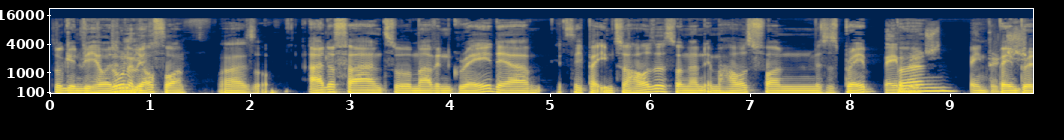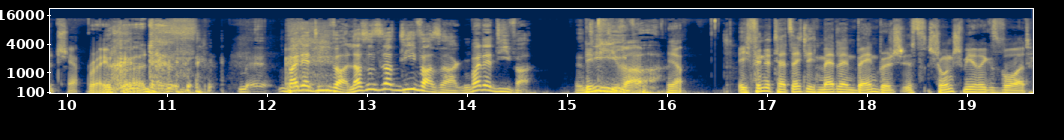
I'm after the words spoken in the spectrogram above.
So gehen wir hier heute So nämlich nämlich. auch vor. Also, alle fahren zu Marvin Gray, der jetzt nicht bei ihm zu Hause ist, sondern im Haus von Mrs. Brayburn. Bainbridge. Bainbridge. Bainbridge. Ja. Brayburn. Bei der Diva. Lass uns das Diva sagen. Bei der Diva. Die Diva. Ja. Ich finde tatsächlich Madeleine Bainbridge ist schon ein schwieriges Wort.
